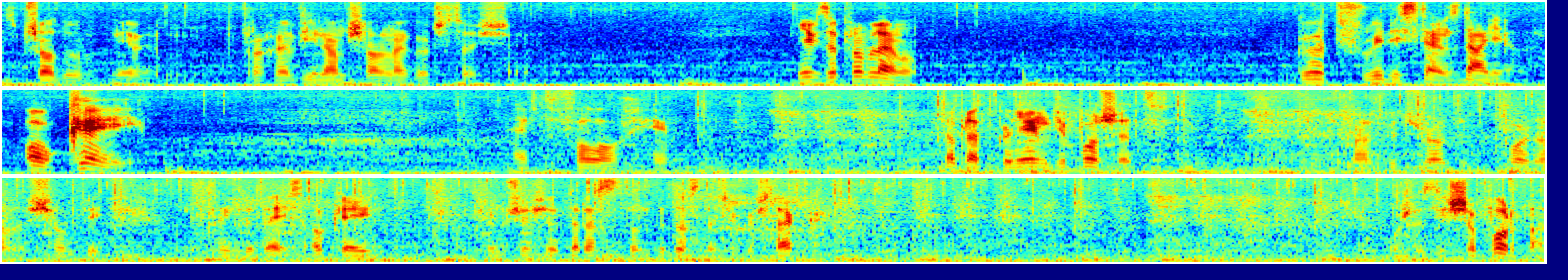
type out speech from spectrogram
z przodu, nie wiem, trochę wina mszalnego czy coś. Nie widzę problemu. Good, really stands Daniel. Okay. Have to follow him. Dobra, tylko nie wiem gdzie poszedł. Must be through the portal, be clean the base. Okej. Okay. Muszę się teraz stąd wydostać jakoś, tak? Zniszczę portal,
